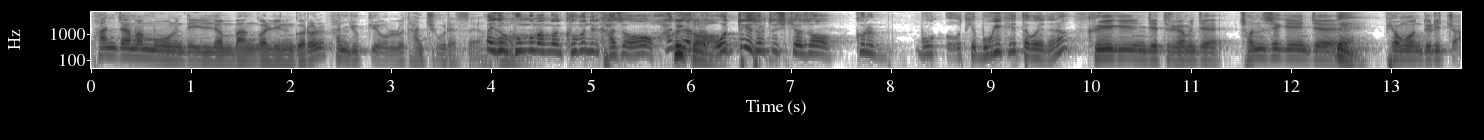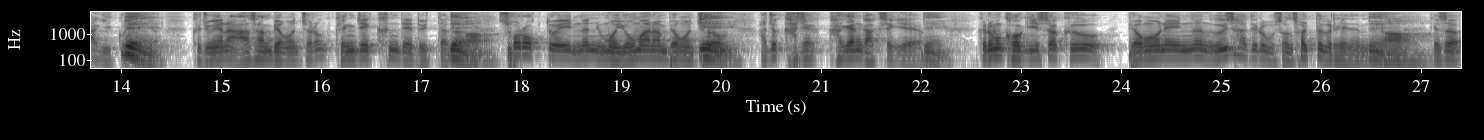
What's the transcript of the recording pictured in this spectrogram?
환자만 모으는데 1년 반 걸리는 거를 한 6개월로 단축을 했어요. 아니 그럼 궁금한 건 그분들이 가서 환자를 그러니까. 어떻게 설득시켜서 그걸 모, 어떻게 목익했다고 해야 되나? 그 얘기 이제 들어가면 이제 전 세계에 이제 네. 병원들이 쫙 있거든요. 네. 그 중에는 아산 병원처럼 굉장히 큰 데도 있다가 네. 소록도에 있는 뭐 요만한 병원처럼 예. 아주 가자, 각양각색이에요. 네. 그러면 거기서 그 병원에 있는 의사들을 우선 설득을 해야 됩니다. 네. 아. 그래서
